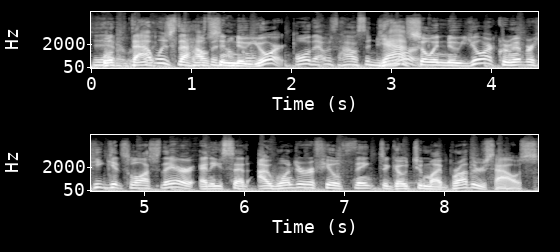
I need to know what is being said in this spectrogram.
They Well, had a that was the house it in an New? York. Oh, that was the house in New yeah, York. Yeah, so in New York, remember he gets lost there and he said, I wonder if he'll think to go to my brother's house.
